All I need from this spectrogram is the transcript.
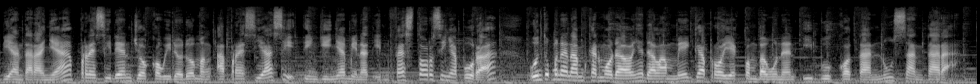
Di antaranya, Presiden Joko Widodo mengapresiasi tingginya minat investor Singapura untuk menanamkan modalnya dalam mega proyek pembangunan ibu kota Nusantara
